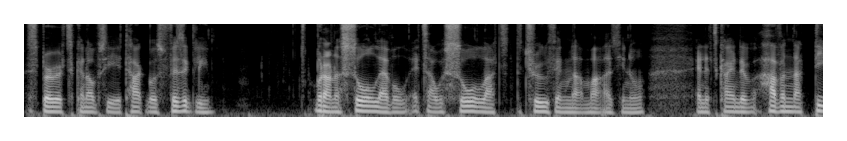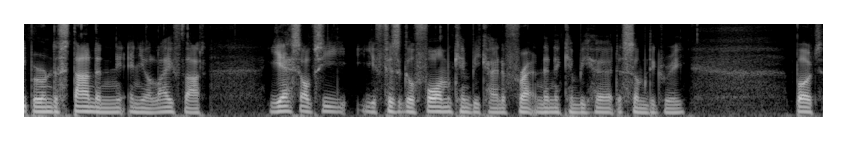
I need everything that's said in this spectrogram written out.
spirits can obviously attack us physically, but on a soul level, it's our soul that's the true thing that matters. You know, and it's kind of having that deeper understanding in your life that yes, obviously your physical form can be kind of threatened and it can be hurt to some degree, but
